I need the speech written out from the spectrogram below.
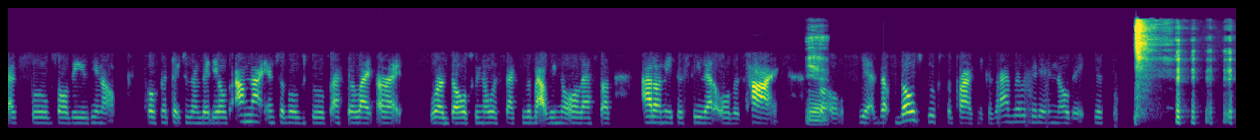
sex groups, all these, you know, posting pictures and videos. I'm not into those groups. I feel like, all right, we're adults. We know what sex is about. We know all that stuff. I don't need to see that all the time. Yeah. So yeah, th- those groups surprised me because I really didn't know they existed.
